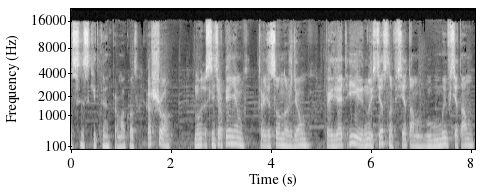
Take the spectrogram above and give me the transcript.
скидка, промокод. Хорошо. Ну, с нетерпением традиционно ждем приезжать. И, ну, естественно, все там, мы все там,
